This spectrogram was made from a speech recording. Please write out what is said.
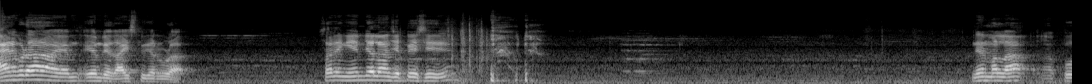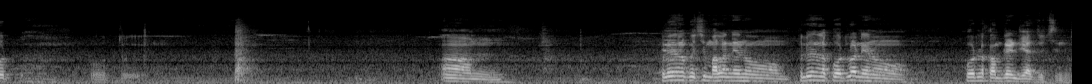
ఆయన కూడా ఏం ఏం లేదు ఐ స్పీకర్ కూడా. సరే ఇంకేం చేయాలని చెప్పేసి నేను మళ్ళా కోర్టు కోర్టు పులివెందులకు వచ్చి మళ్ళీ నేను పులివెందుల కోర్టులో నేను కోర్టులో కంప్లైంట్ చేయాల్సి వచ్చింది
